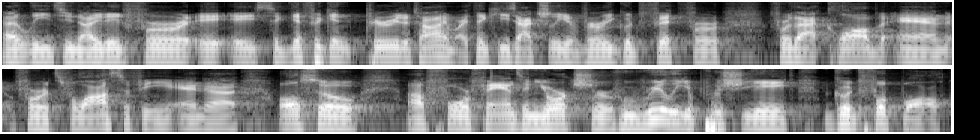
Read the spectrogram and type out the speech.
at Leeds United for a, a, significant period of time. I think he's actually a very good fit for for that club and for its philosophy, and uh, also uh, for fans in Yorkshire who really appreciate good football.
